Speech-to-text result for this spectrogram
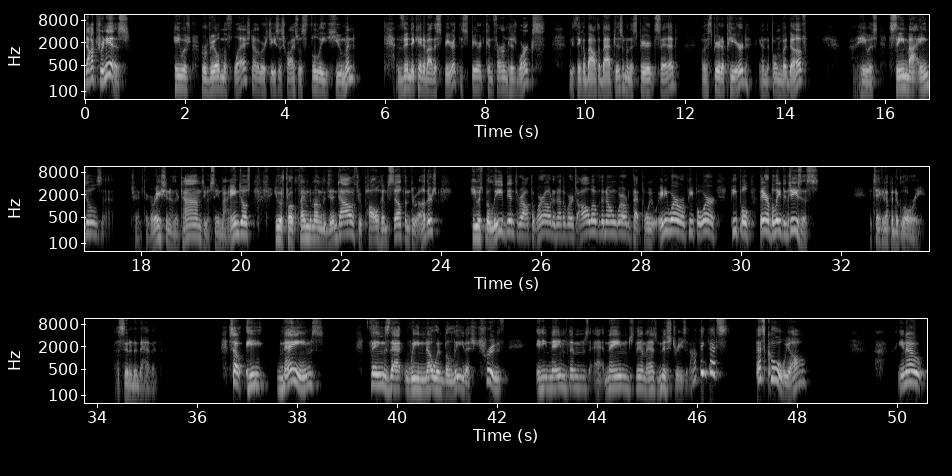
doctrine is. He was revealed in the flesh. In other words, Jesus Christ was fully human, vindicated by the Spirit. The Spirit confirmed his works. We think about the baptism when the Spirit said, when the Spirit appeared in the form of a dove. He was seen by angels, uh, transfiguration, other times. He was seen by angels. He was proclaimed among the Gentiles through Paul himself and through others. He was believed in throughout the world. In other words, all over the known world at that point, anywhere where people were, people there believed in Jesus and taken up into glory, ascended into heaven. So he names things that we know and believe as truth, and he names them names them as mysteries. And I think that's that's cool, y'all. You know,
